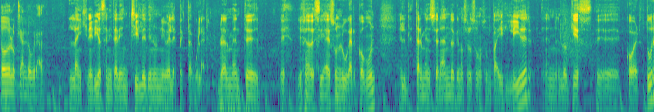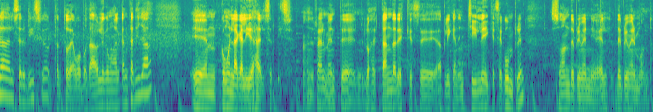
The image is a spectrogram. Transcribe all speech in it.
todo lo que han logrado. La ingeniería sanitaria en Chile tiene un nivel espectacular. Realmente yo decía, es un lugar común el estar mencionando que nosotros somos un país líder en lo que es eh, cobertura del servicio, tanto de agua potable como de alcantarillado, eh, como en la calidad del servicio. Realmente los estándares que se aplican en Chile y que se cumplen son de primer nivel, del primer mundo.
